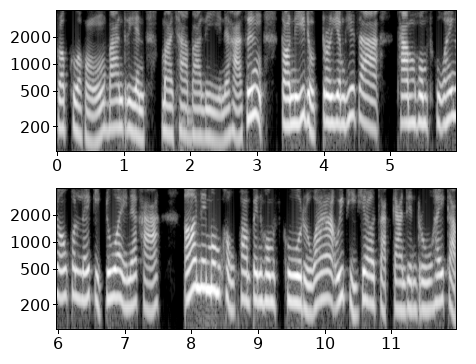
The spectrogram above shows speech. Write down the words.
ครอบครัวของบ้านเรียนมาชาบาลีนะคะ ซึ่งตอนนี้เดี๋ยวเตรียมที่จะทำโฮมสคูลให้น้องคนเล็กอีกด้วยนะคะ อ๋อในมุมของความเป็นโฮมสคูลหรือว่าวิถีที่เราจัดการเรียนรู้ให้กับ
